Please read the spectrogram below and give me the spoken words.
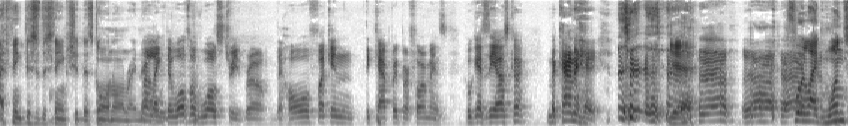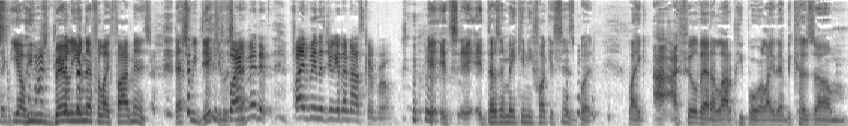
I think this is the same shit that's going on right now. Bro, like the Wolf of Wall Street, bro. The whole fucking DiCaprio performance. Who gets the Oscar? McConaughey. Yeah. for like once, yo, he was barely in there for like five minutes. That's ridiculous, Five man. minutes. Five minutes, you get an Oscar, bro. It, it's it, it doesn't make any fucking sense. But like, I, I feel that a lot of people are like that because um,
